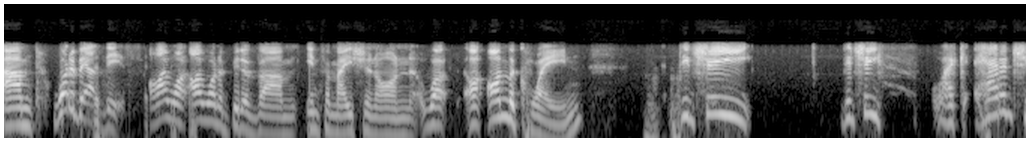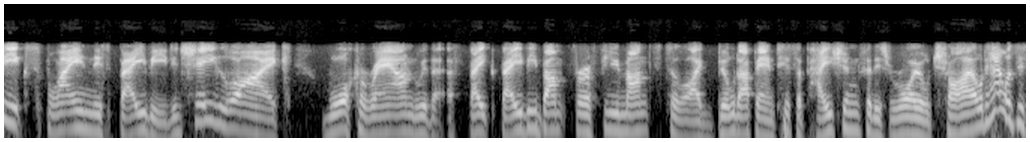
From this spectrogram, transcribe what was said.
Um, what about this? I want I want a bit of um, information on what on the Queen. Did she did she like how did she explain this baby? Did she like walk around with a, a fake baby bump for a few months to like build up anticipation for this royal child? How was this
